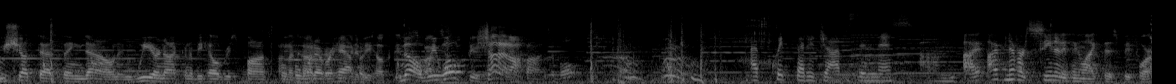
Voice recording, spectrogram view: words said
You shut that thing down, and we are not going to be held responsible for whatever contrary, you're happens. gonna be held no, we won't be. Shut it off. responsible. I've quit better jobs than this. Um, I, I've never seen anything like this before.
